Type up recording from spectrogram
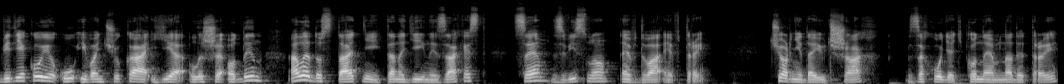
від якої у Іванчука є лише один, але достатній та надійний захист це, звісно, F2 F3. Чорні дають шах, заходять конем на d3,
